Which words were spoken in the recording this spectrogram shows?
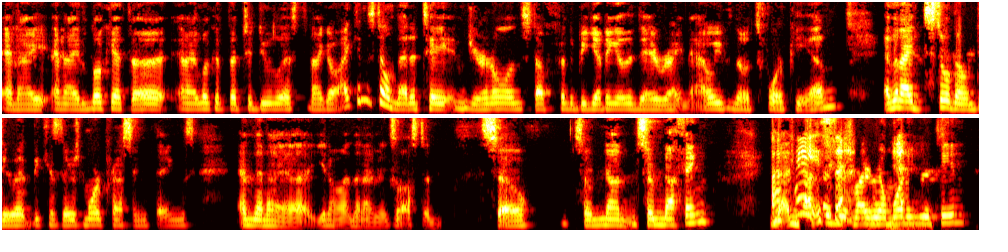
and I and I look at the and I look at the to do list and I go, I can still meditate and journal and stuff for the beginning of the day right now, even though it's 4 p.m. And then I still don't do it because there's more pressing things. And then I, uh, you know, and then I'm exhausted. So so none so nothing. Okay, nothing so- is my real morning routine.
